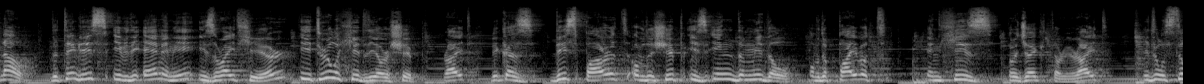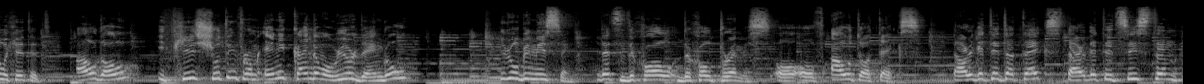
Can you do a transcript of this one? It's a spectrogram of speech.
Now, the thing is, if the enemy is right here, it will hit your ship, right? Because this part of the ship is in the middle of the pivot and his trajectory, right? It will still hit it. Although, if he's shooting from any kind of a weird angle, he will be missing. That's the whole the whole premise of, of auto attacks targeted attacks, targeted system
